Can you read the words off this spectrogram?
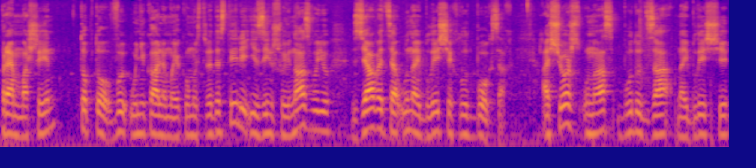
прем-машин, тобто в унікальному якомусь 3D-стилі і з іншою назвою, з'явиться у найближчих лутбоксах. А що ж у нас будуть за найближчі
